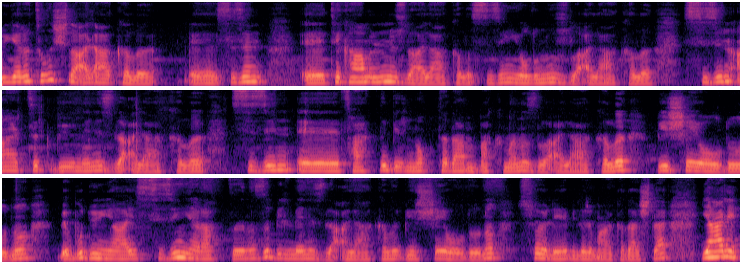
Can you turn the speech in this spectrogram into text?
yaratılışla alakalı sizin e, tekamülünüzle alakalı, sizin yolunuzla alakalı, sizin artık büyümenizle alakalı, sizin e, farklı bir noktadan bakmanızla alakalı bir şey olduğunu ve bu dünyayı sizin yarattığınızı bilmenizle alakalı bir şey olduğunu söyleyebilirim arkadaşlar. Yani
